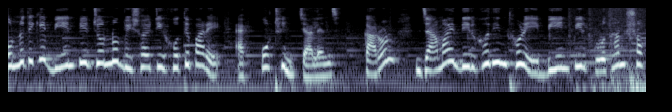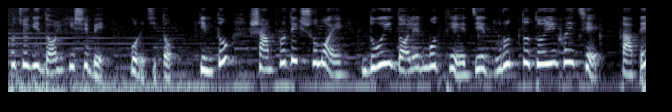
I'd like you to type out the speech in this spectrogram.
অন্যদিকে বিএনপির জন্য বিষয়টি হতে পারে এক কঠিন চ্যালেঞ্জ কারণ জামায় দীর্ঘদিন ধরেই বিএনপির প্রধান সহযোগী দল হিসেবে পরিচিত। কিন্তু সাম্প্রতিক সময়ে দুই দলের মধ্যে যে দূরত্ব তৈরি হয়েছে, তাতে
